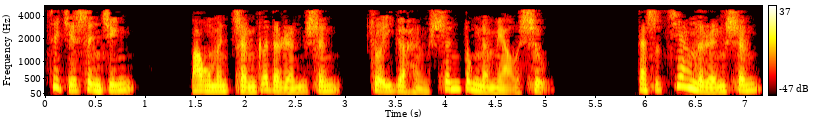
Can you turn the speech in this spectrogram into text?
这节圣经把我们整个的人生做一个很生动的描述。但是这样的人生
